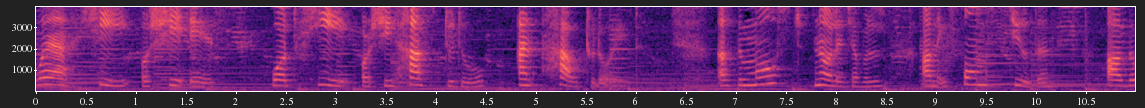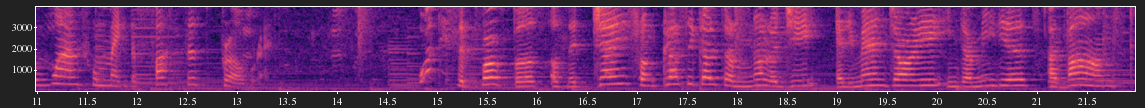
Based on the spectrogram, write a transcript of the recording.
where he or she is, what he or she has to do, and how to do it. As the most knowledgeable and informed students are the ones who make the fastest progress. What is the purpose of the change from classical terminology, elementary, intermediate, advanced,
